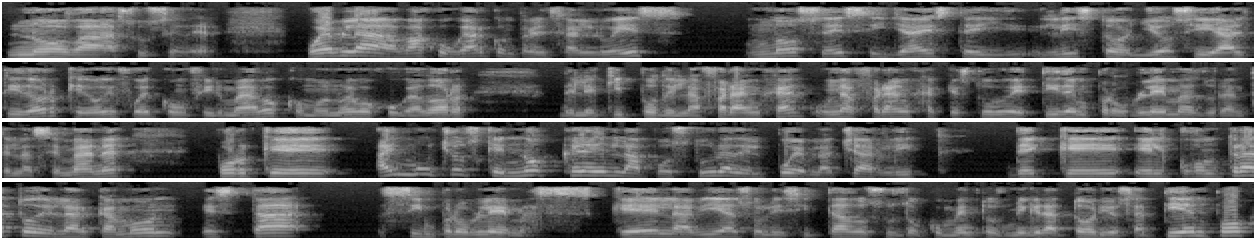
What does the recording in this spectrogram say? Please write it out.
no va a suceder. Puebla va a jugar contra el San Luis. No sé si ya esté listo Josi Altidor, que hoy fue confirmado como nuevo jugador del equipo de la franja, una franja que estuvo metida en problemas durante la semana, porque hay muchos que no creen la postura del Puebla, Charlie, de que el contrato del Arcamón está sin problemas, que él había solicitado sus documentos migratorios a tiempo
